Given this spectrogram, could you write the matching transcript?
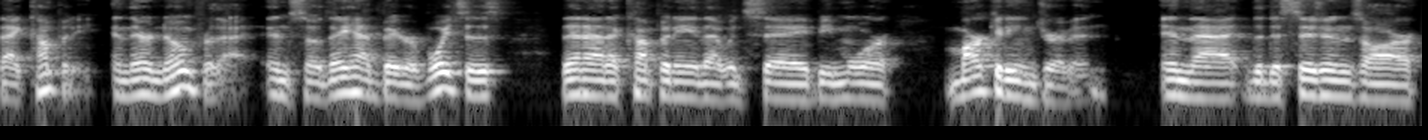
that company and they're known for that. And so they have bigger voices than at a company that would say be more marketing driven in that the decisions are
